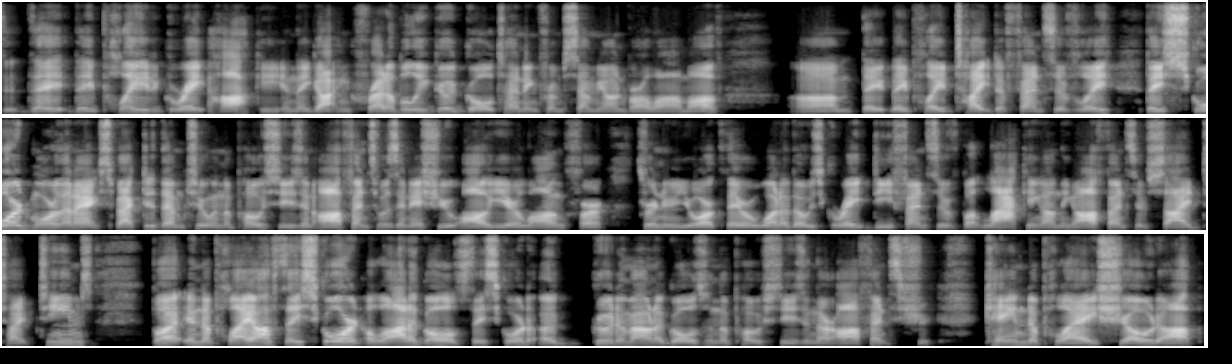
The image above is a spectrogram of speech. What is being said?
they they played great hockey and they got incredibly good goaltending from Semyon Varlamov. Um, they they played tight defensively. They scored more than I expected them to in the postseason. Offense was an issue all year long for for New York. They were one of those great defensive but lacking on the offensive side type teams. But in the playoffs, they scored a lot of goals. They scored a good amount of goals in the postseason. Their offense sh- came to play, showed up,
